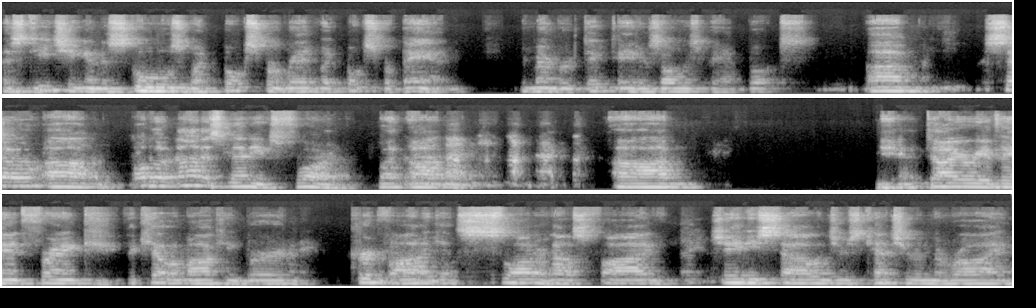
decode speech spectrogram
as teaching in the schools, what books were read, what books were banned. Remember, dictators always ban books. Um, so, uh, although not as many as Florida, but um, um, yeah, Diary of Anne Frank, The Kill a Mockingbird, Kurt Vonnegut's Slaughterhouse Five, J.D. Salinger's Catcher in the Rye,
